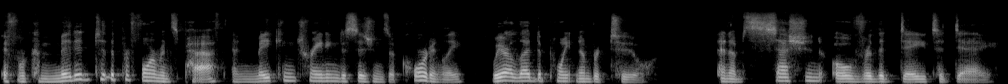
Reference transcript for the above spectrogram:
If we're committed to the performance path and making training decisions accordingly, we are led to point number two an obsession over the day to day.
